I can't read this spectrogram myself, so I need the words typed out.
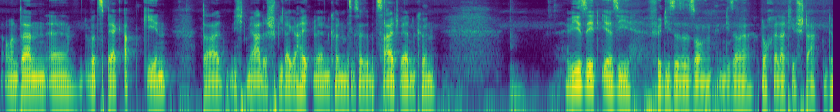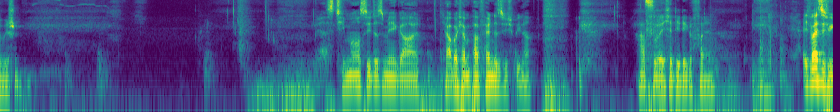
Und dann äh, wird's bergab gehen, da nicht mehr alle Spieler gehalten werden können, beziehungsweise bezahlt werden können. Wie seht ihr sie für diese Saison in dieser doch relativ starken Division? Das Team aussieht, ist mir egal. Ja, aber ich habe ein paar Fantasy-Spieler. Hast du welche, die dir gefallen? Ich weiß nicht, wir,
